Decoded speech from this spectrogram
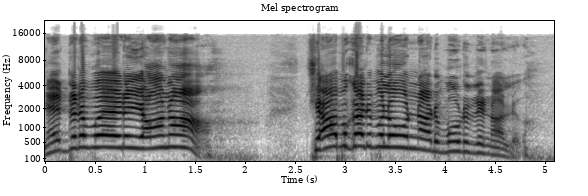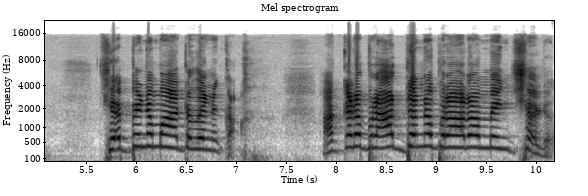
నిద్రపోయాడు యోనా. చేప కడుపులో ఉన్నాడు మూడు దినాలు. చెప్పిన మాట వెనుక. అక్కడ ప్రార్థన ప్రారంభించాడు.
